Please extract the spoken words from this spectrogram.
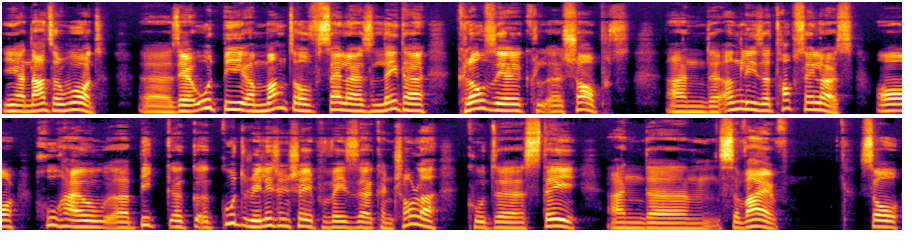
In another word, uh, there would be a amount of sellers later close their uh, shops, and only the top sellers or who have a big, a, a good relationship with the controller could uh, stay and um, survive. So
